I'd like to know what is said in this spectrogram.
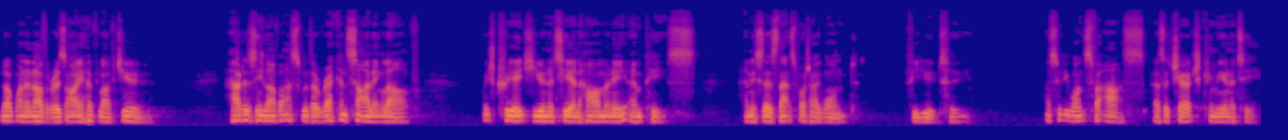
Love one another as I have loved you. How does he love us? With a reconciling love, which creates unity and harmony and peace. And he says, That's what I want for you too. That's what he wants for us as a church community.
